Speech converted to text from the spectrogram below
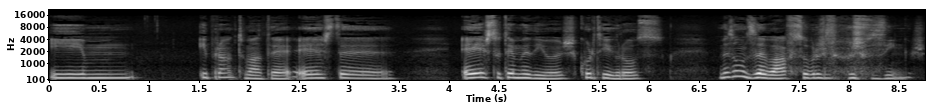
E, e pronto, malta, é esta é este o tema de hoje, curto e grosso, mas um desabafo sobre os meus vizinhos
